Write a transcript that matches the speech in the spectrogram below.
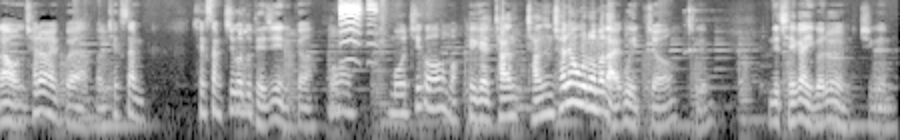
나 오늘 촬영할 거야. 넌 책상 책상 찍어도 되지? 그러니까 어, 뭐 찍어 막 그러니까 잔, 잔 촬영으로만 알고 있죠 지금 근데 제가 이거를 지금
